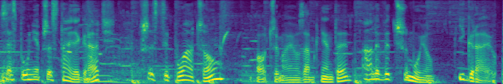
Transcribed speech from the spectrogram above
Zespół nie przestaje grać, wszyscy płaczą, oczy mają zamknięte, ale wytrzymują i grają.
